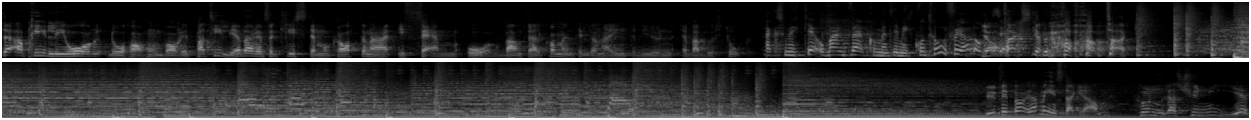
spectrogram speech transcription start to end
april i år då har hon varit partiledare för Kristdemokraterna i fem år. Varmt välkommen till den här intervjun Ebba Busch Tack så mycket och varmt välkommen till mitt kontor får jag lov Ja, att säga. tack ska du ha. Tack. Vi börjar med Instagram. 129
